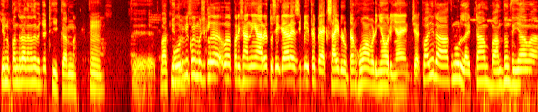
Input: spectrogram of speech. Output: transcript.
ਕਿ ਇਹਨੂੰ 15 ਦਿਨਾਂ ਦੇ ਵਿੱਚ ਠੀਕ ਕਰਨ। ਤੇ ਬਾਕੀ ਹੋਰ ਵੀ ਕੋਈ ਮੁਸ਼ਕਲ ਅ, ਪਰੇਸ਼ਾਨੀ ਆ ਰਹੀ? ਤੁਸੀਂ ਕਹਿ ਰਹੇ ਸੀ ਵੀ ਇੱਥੇ ਬੈਕ ਸਾਈਡ ਲੁੱਟਾਂ ਖੋਹਾਂ ਬੜੀਆਂ ਹੋ ਰਹੀਆਂ ਐ ਜ- ਭਾਜੀ ਰਾਤ ਨੂੰ ਲਾਈਟਾਂ ਬੰਦ ਹੁੰਦੀਆਂ ਵਾ।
